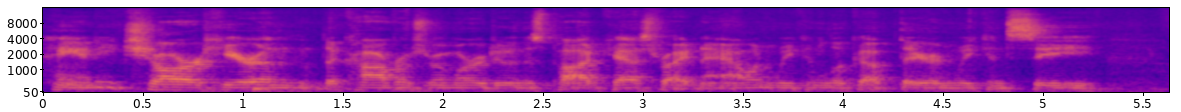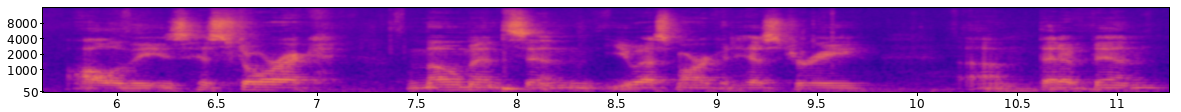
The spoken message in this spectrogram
handy chart here in the conference room where we're doing this podcast right now, and we can look up there and we can see all of these historic moments in U.S. market history um, that have been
